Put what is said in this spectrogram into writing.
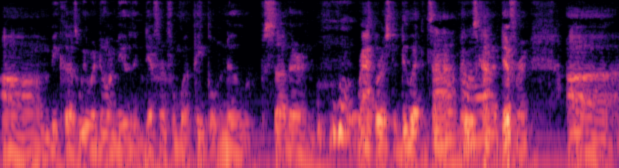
Um, because we were doing music different from what people knew Southern rappers to do at the time. It was kind of different. Uh,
